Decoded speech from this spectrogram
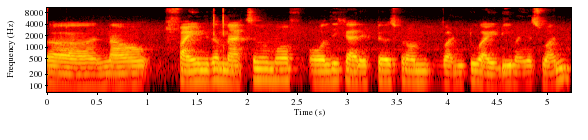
Uh, now find the maximum of all the characters from 1 to id minus 1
